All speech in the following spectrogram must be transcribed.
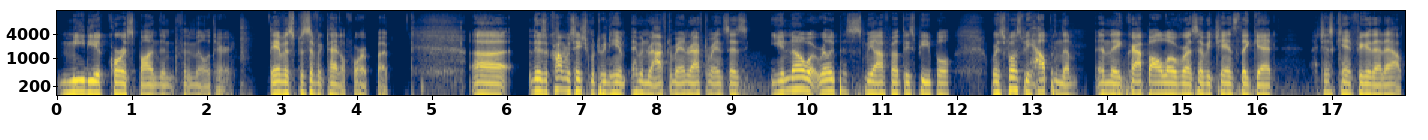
media correspondent for the military. They have a specific title for it, but uh, there's a conversation between him, him and Rafterman. Rafterman says, "You know what really pisses me off about these people? We're supposed to be helping them, and they crap all over us every chance they get. I just can't figure that out."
